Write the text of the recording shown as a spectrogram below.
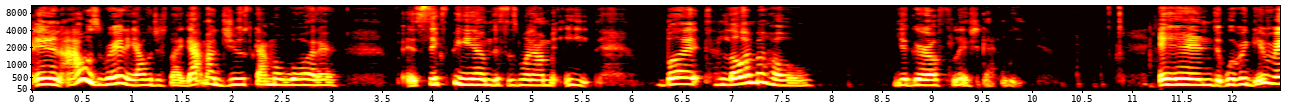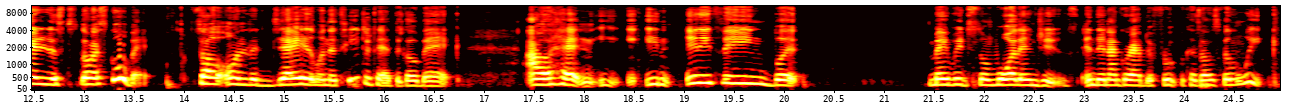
And I was ready. I was just like, got my juice, got my water. At 6 p.m., this is when I'm going to eat. But lo and behold, your girl flesh got weak. And we were getting ready to start school back. So on the day when the teachers had to go back, I hadn't eat, eaten anything but maybe some water and juice. And then I grabbed a fruit because I was feeling weak.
